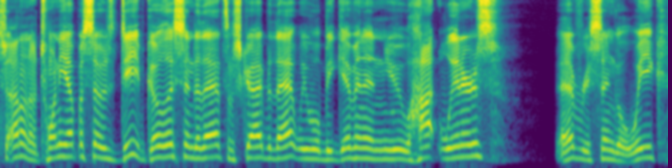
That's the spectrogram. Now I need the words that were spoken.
I don't know, twenty episodes deep. Go listen to that. Subscribe to that. We will be giving you hot winners every single week.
